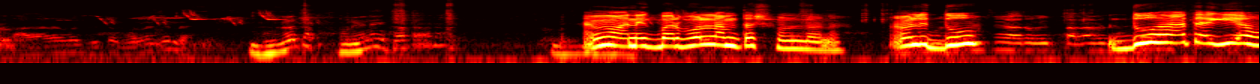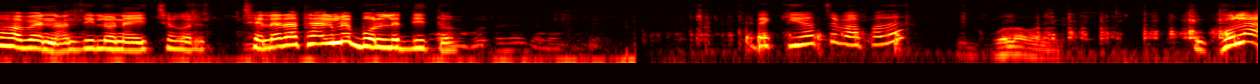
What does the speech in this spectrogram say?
লাগানোর মধ্যে দিতে আমি অনেকবার বললাম তো শুনলো না। আমি বলি দু দু হাত এগিয়ে হবে না। দিল না ইচ্ছা করে। ছেলেরা থাকলে বললে দিত? এটা কি হচ্ছে বাপাদা? ভোলা মানে। ঘোলা?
